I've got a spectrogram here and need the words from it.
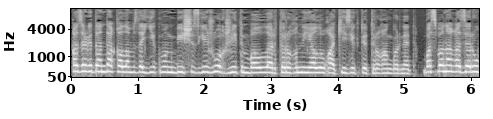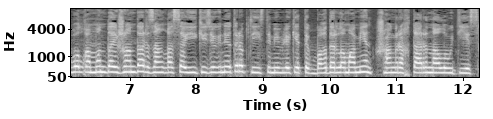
Қазіргі таңда қаламызда 2500-ге жуық жетім балалар тұрғын үй алуға кезекте тұрған көрінеді. Баспанаға зәру болған мұндай жандар заңға сай үй кезегіне тұрып тиісті мемлекеттік бағдарламамен шаңырақтарын алуы тиіс.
